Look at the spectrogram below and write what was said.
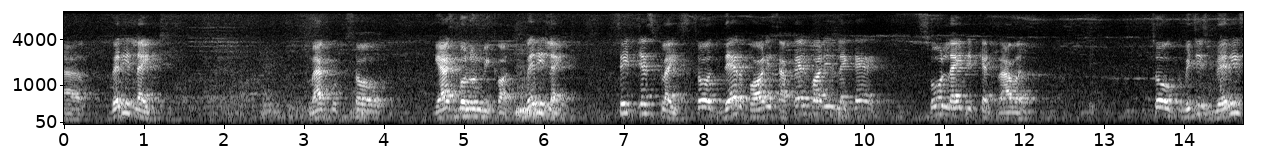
uh, very light. MacBook, so gas balloon we call very light. So it just flies. So their body, subtle body is like a so light it can travel. So which is very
